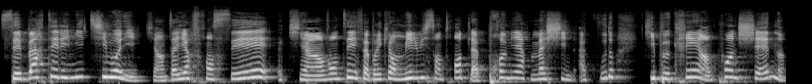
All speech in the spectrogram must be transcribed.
C'est Barthélemy Timonier, qui est un tailleur français, qui a inventé et fabriqué en 1830 la première machine à coudre qui peut créer un point de chaîne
